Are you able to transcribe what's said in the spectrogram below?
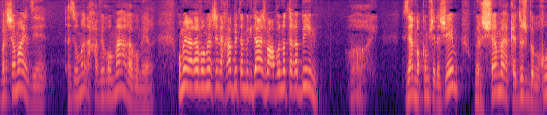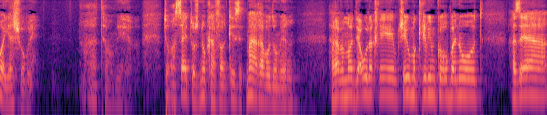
אבל שמע את זה, אז הוא אומר לחברו, מה הרב אומר? הוא אומר, הרב אומר שנחרב בית המקדש בעוונות הרבים. אוי, זה המקום של השם? הוא אומר, שמה הקדוש ברוך הוא היה שורה. מה אתה אומר? טוב, עשה את אוזנו כאפרכסת. מה הרב עוד אומר? הרב אמר, דעו לכם, כשהיו מקריבים קורבנות, אז היה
